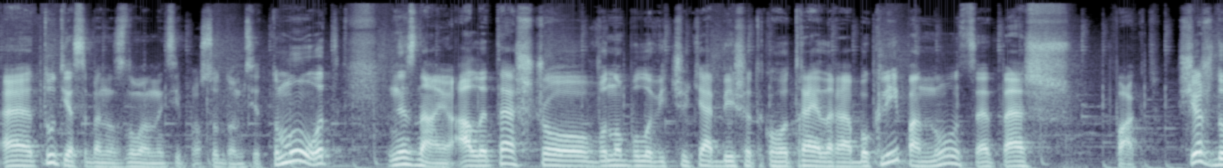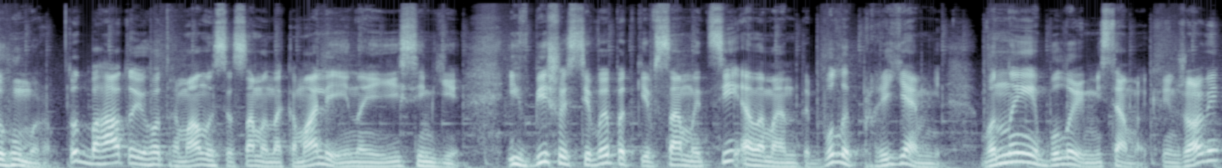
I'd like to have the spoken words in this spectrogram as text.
Е, тут я себе не на цій просто думці. Тому от не знаю, але те, що воно було відчуття більше такого трейлера або кліпа, ну це теж факт. Що ж до гумору, тут багато його трималося саме на Камалі і на її сім'ї. І в більшості випадків саме ці елементи були приємні. Вони були місцями крінжові,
